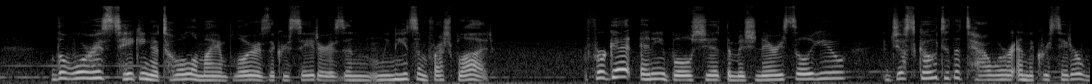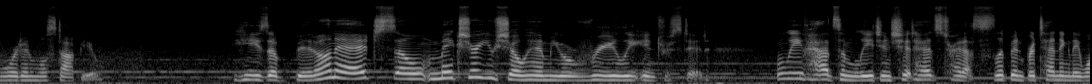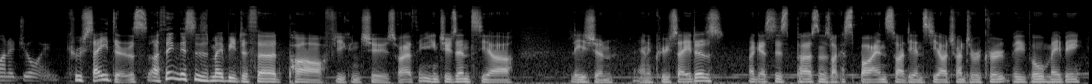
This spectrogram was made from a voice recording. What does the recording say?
The war is taking a toll on my employers, the Crusaders, and we need some fresh blood. Forget any bullshit the missionaries sold you. Just go to the tower and the Crusader Warden will stop you. He's a bit on edge, so make sure you show him you're really interested. We've had some Legion shitheads try to slip in pretending they want to join. Crusaders. I think this is maybe the third path you can choose, right? I think you can choose NCR, Legion, and Crusaders. I guess this person is like a spy inside the NCR trying to recruit people, maybe.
